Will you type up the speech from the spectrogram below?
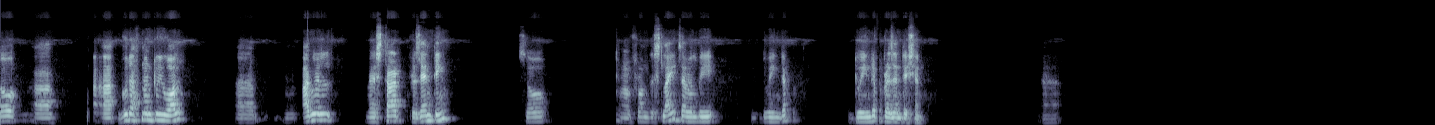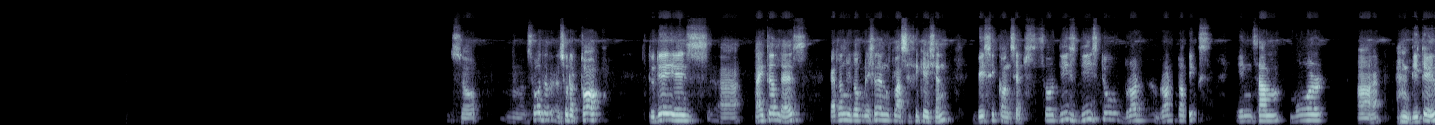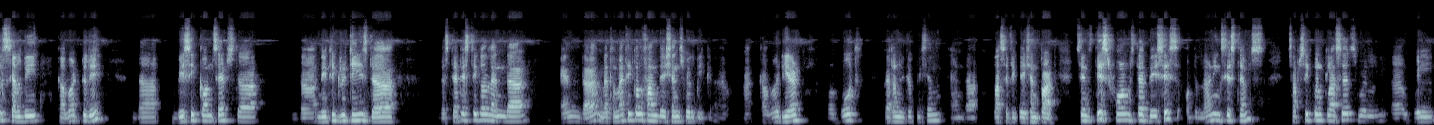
So, uh, uh, good afternoon to you all. Uh, I will start presenting. So, from the slides, I will be doing the doing the presentation. So so the so the talk today is uh, titled as pattern recognition and classification basic concepts. So these these two broad broad topics in some more uh, details shall be covered today. The basic concepts the the nitty-gritties the the statistical and the and the mathematical foundations will be uh, covered here for both pattern recognition and classification part. Since this forms the basis of the learning systems, subsequent classes will uh, will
